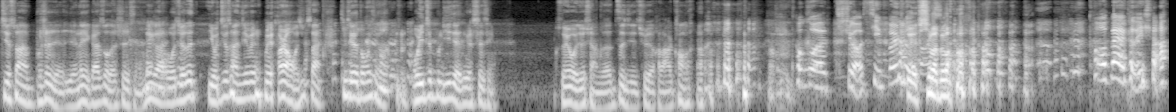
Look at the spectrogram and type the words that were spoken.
计算不是人人类该做的事情，那个我觉得有计算机为什么要让我去算这些东西呢？我一直不理解这个事情。所以我就选择自己去和他抗衡，通过舍弃分数 对，的舍得，call back 了一下，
